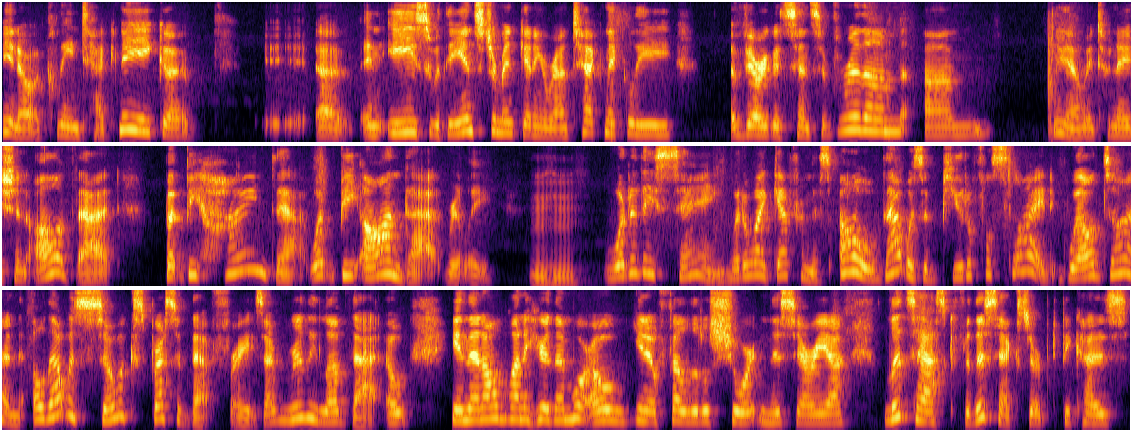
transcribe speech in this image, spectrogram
you know, a clean technique, a, a, an ease with the instrument, getting around technically, a very good sense of rhythm, um, you know, intonation, all of that. But behind that, what beyond that, really? Hmm What are they saying? What do I get from this? Oh, that was a beautiful slide. Well done. Oh, that was so expressive, that phrase. I really love that. Oh, and then I'll want to hear them more. Oh, you know, fell a little short in this area. Let's ask for this excerpt because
